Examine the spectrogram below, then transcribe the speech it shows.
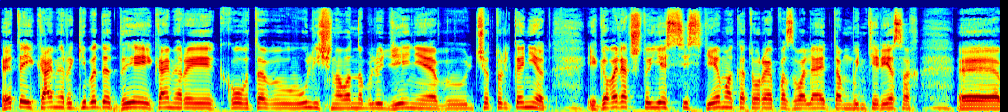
Это и камеры ГИБДД, и камеры какого-то уличного наблюдения, что только нет. И говорят, что есть система, которая позволяет там в интересах э,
